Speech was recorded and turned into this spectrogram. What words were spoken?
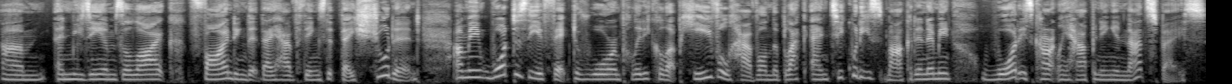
um, and museums alike finding that they have things that they shouldn't. I mean, what does the effect of war and political upheaval have on the black antiquities market? And I mean, what is currently happening in that space?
